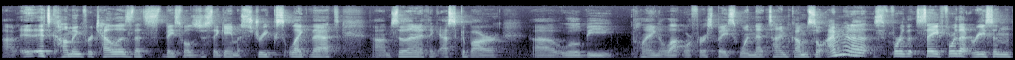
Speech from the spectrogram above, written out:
Uh, it, it's coming for Tellez. That's baseball is just a game of streaks like that. Um, so then I think Escobar uh, will be playing a lot more first base when that time comes. So I'm gonna for the, say for that reason,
